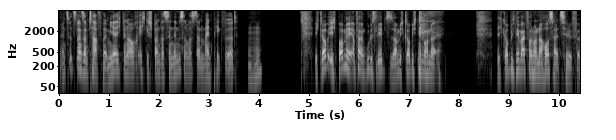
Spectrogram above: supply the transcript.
Jetzt wird's langsam tough. Bei mir, ich bin auch echt gespannt, was du nimmst und was dann mein Pick wird. Mhm. Ich glaube, ich baue mir einfach ein gutes Leben zusammen. Ich glaube, ich nehme noch eine. Ich glaube, ich nehme einfach noch eine Haushaltshilfe.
